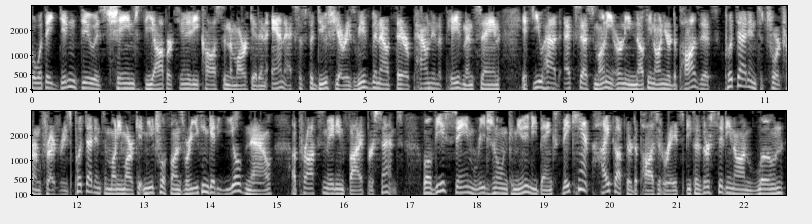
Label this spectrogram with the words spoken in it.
But what they didn't do is change the opportunity cost in the market. And Annex, as fiduciaries, we've been out there pounding the pavement saying, if you have excess money earning nothing on your deposits, put that into short-term treasuries, put that into money market mutual funds where you can get a yield now approximating 5%. Well, these same regional and community banks, they can't hike up their deposit rates because they're sitting on loan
